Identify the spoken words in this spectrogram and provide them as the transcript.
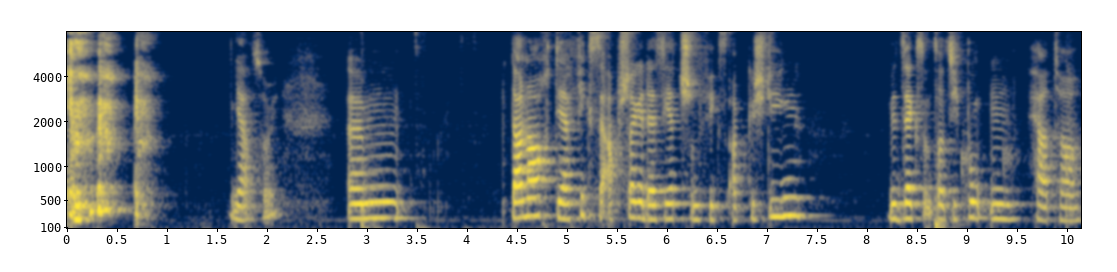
ja, sorry. Ähm, dann noch der fixe Absteiger, der ist jetzt schon fix abgestiegen. Mit 26 Punkten Hertha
